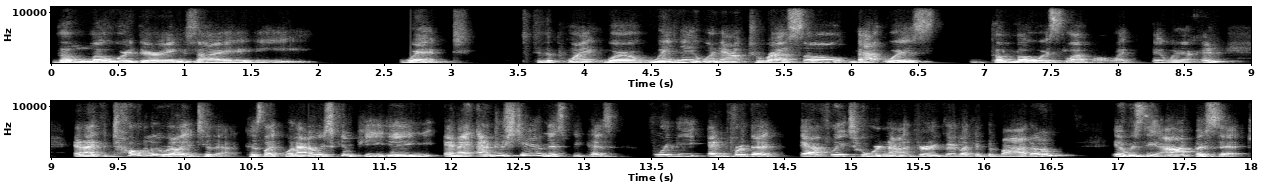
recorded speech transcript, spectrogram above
the lower their anxiety went to the point where when they went out to wrestle, that was the lowest level. Like they went out, and and I could totally relate to that because like when I was competing, and I understand this because for the and for the athletes who were not very good, like at the bottom, it was the opposite.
